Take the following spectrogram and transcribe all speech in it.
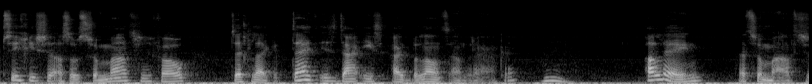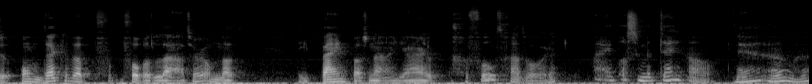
psychische als op het somatische niveau. Tegelijkertijd is daar iets uit balans aan het raken. Hmm. Alleen het somatische ontdekken we bijv- bijvoorbeeld later, omdat die pijn pas na een jaar gevoeld gaat worden. Maar hij was er meteen al. Ja, oh, oh.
